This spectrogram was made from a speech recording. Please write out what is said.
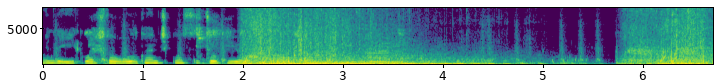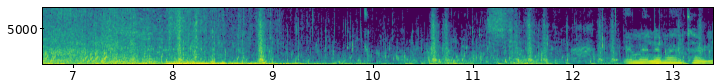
Öyle ilk başta volkan çıkması çok iyi oldu. Hem elementary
